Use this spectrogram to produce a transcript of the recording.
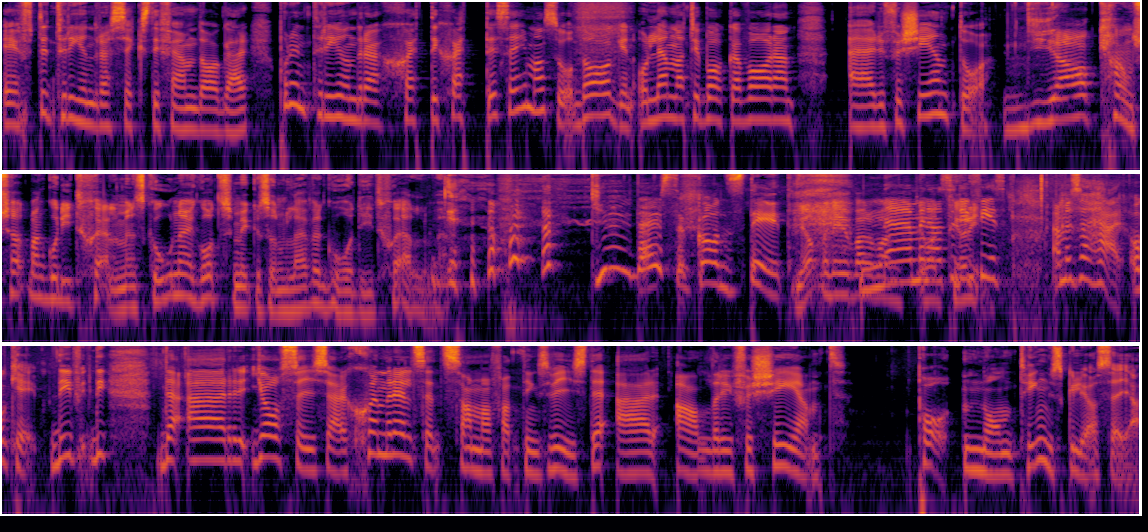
efter 365 dagar på den 366 säger man så, dagen och lämnar tillbaka varan, är det för sent då? Ja, kanske att man går dit själv, men skorna har gått så mycket så de lär väl gå dit själv. Gud, det är så konstigt. Ja, men det är bara- Nej, men alltså det finns... Ja, men så här, okej. Det, det, det är, jag säger så här, generellt sett sammanfattningsvis, det är aldrig för sent på någonting skulle jag säga.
